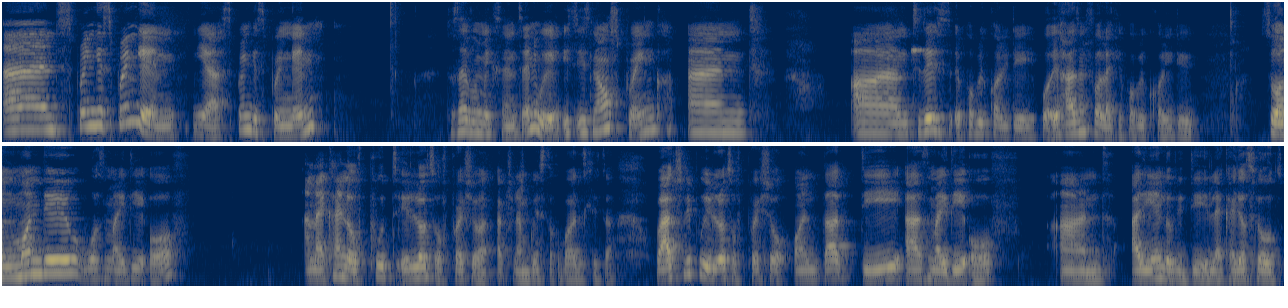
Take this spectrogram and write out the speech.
And spring is springing. Yeah, spring is springing. Does that even make sense? Anyway, it is now spring and and today is a public holiday but it hasn't felt like a public holiday. So on monday was my day off and i kind of put a lot of pressure actually i'm going to talk about this later but I actually put a lot of pressure on that day as my day off and at the end of the day like i just felt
